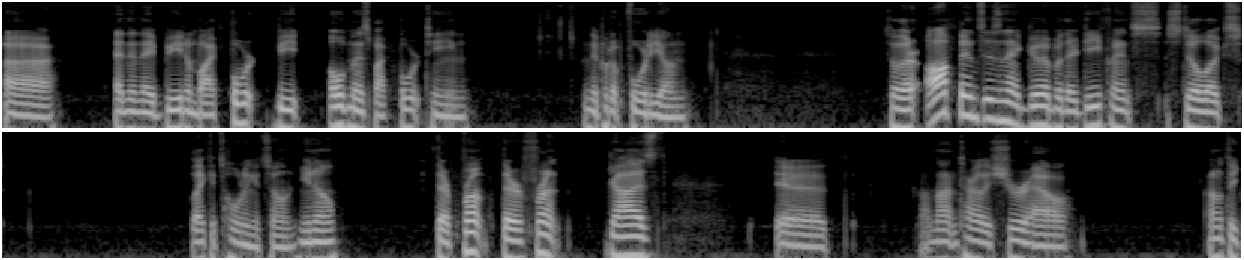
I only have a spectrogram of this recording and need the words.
Uh, and then they beat them by four. Beat Ole Miss by fourteen. And they put up forty on. 'em. So their offense isn't that good, but their defense still looks like it's holding its own. You know, their front their front guys. Uh, I'm not entirely sure how. I don't think.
